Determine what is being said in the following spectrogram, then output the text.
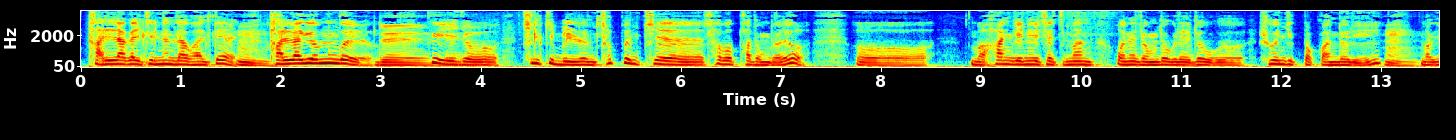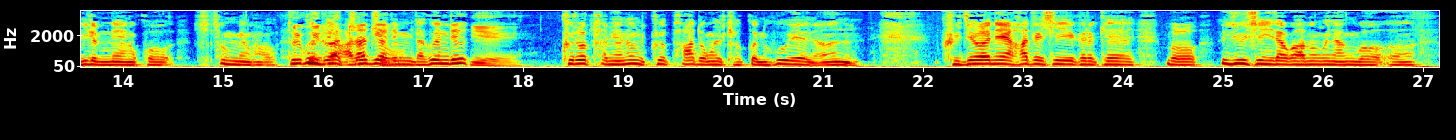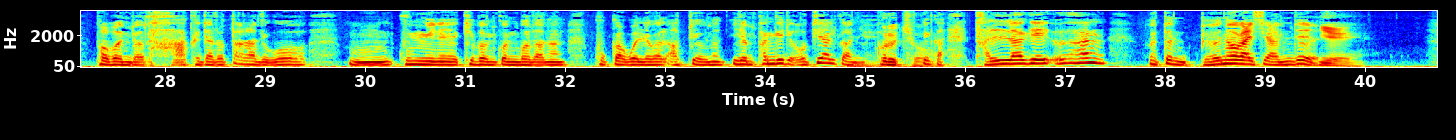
단락을 짓는다고 할때 음. 단락이 없는 거예요. 네. 그게 네. 저 7집 1년 첫 번째 사법 파동도요. 어, 뭐 한계는 있었지만 어느 정도 그래도 그 현직 법관들이 음. 막 이름 내놓고 성명하고 들고 일어났죠. 알아줘야 됩니다. 그런데 예. 그렇다면은 그 파동을 겪은 후에는 그 전에 하듯이 그렇게 뭐 유신이라고 하면 그냥 뭐 어, 법원도 다 그대로 따라주고 음, 국민의 기본권보다는 국가 권력을 앞세우는 이런 판결이 없어야 할 거 아니에요. 그렇죠. 그러니까 단락에 의한 어떤 변화가 있어야 하는데 예.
